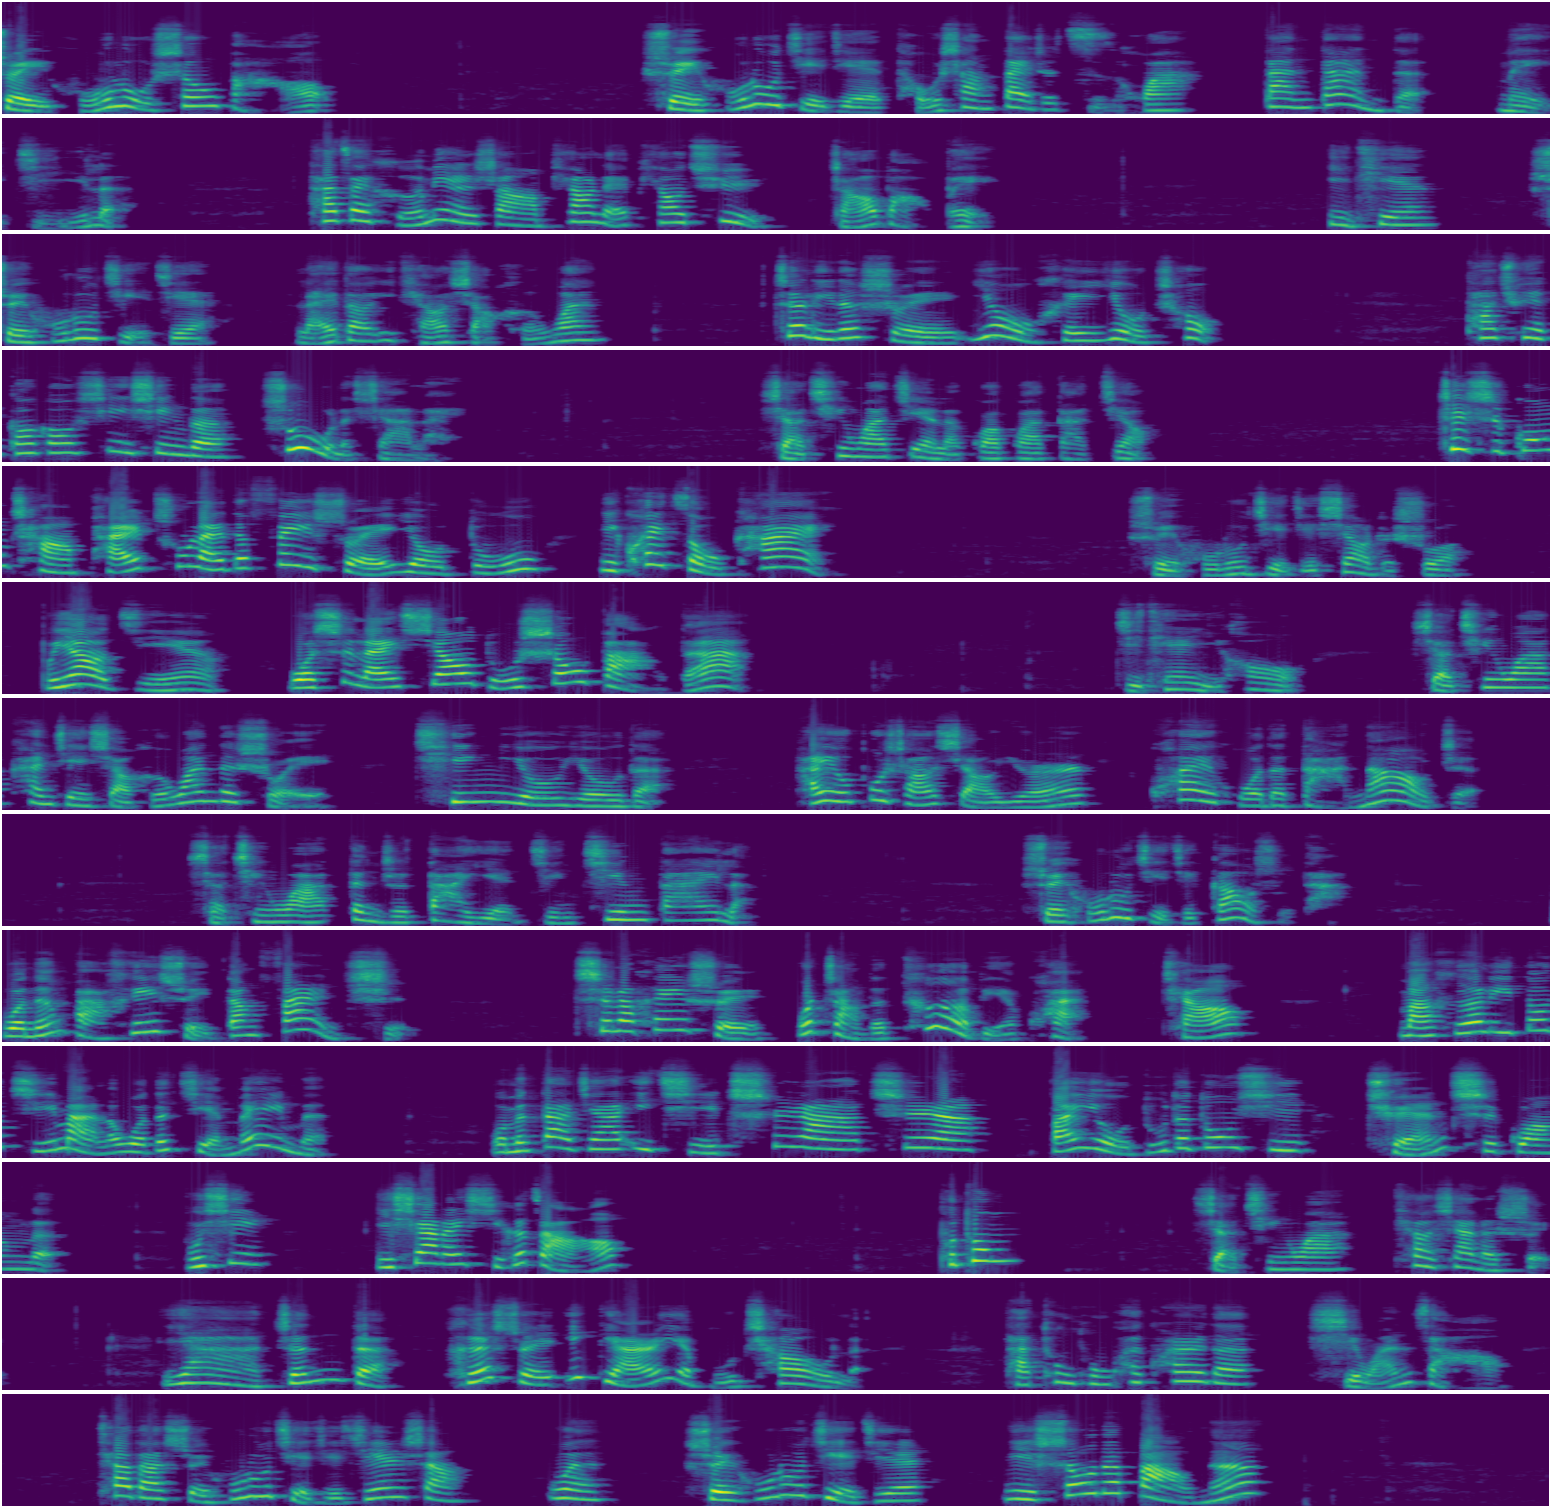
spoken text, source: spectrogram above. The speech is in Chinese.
水葫芦收宝。水葫芦姐姐头上戴着紫花，淡淡的，美极了。她在河面上飘来飘去找宝贝。一天，水葫芦姐姐来到一条小河湾，这里的水又黑又臭，她却高高兴兴地住了下来。小青蛙见了，呱呱大叫：“这是工厂排出来的废水，有毒！你快走开！”水葫芦姐姐笑着说：“不要紧，我是来消毒收宝的。”几天以后，小青蛙看见小河湾的水清悠悠的，还有不少小鱼儿快活的打闹着。小青蛙瞪着大眼睛，惊呆了。水葫芦姐姐告诉他：“我能把黑水当饭吃，吃了黑水，我长得特别快。瞧，满河里都挤满了我的姐妹们。我们大家一起吃啊吃啊，把有毒的东西全吃光了。不信，你下来洗个澡。”扑通，小青蛙。跳下了水，呀，真的，河水一点儿也不臭了。他痛痛快快的洗完澡，跳到水葫芦姐姐肩上，问：“水葫芦姐姐，你收的宝呢？”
